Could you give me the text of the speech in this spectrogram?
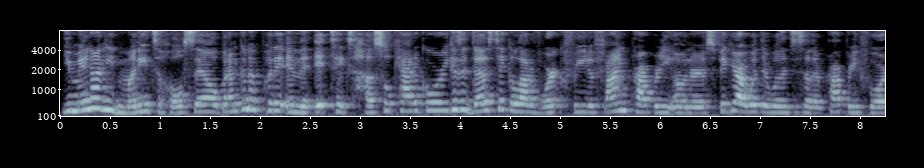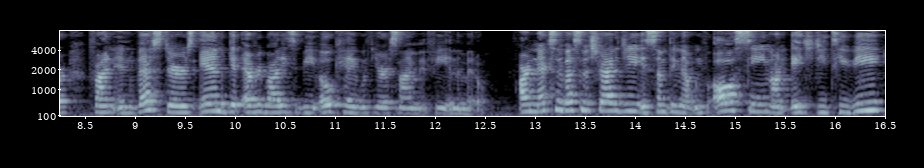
You may not need money to wholesale, but I'm gonna put it in the it takes hustle category because it does take a lot of work for you to find property owners, figure out what they're willing to sell their property for, find investors, and get everybody to be okay with your assignment fee in the middle. Our next investment strategy is something that we've all seen on HGTV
